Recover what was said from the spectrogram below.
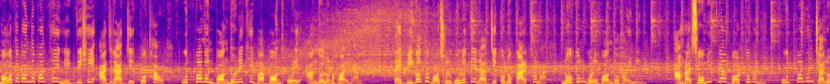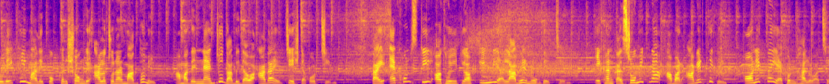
মমতা বন্দ্যোপাধ্যায়ের নির্দেশেই আজ রাজ্যের কোথাও উৎপাদন বন্ধ রেখে বা বন্ধ করে আন্দোলন হয় না। তাই বিগত বছরগুলোতে রাজ্যে কোনো কারখানা নতুন করে বন্ধ হয়নি। আমরা শ্রমিকরা বর্তমানে উৎপাদন চালু রেখেই মালিক পক্ষের সঙ্গে আলোচনার মাধ্যমে আমাদের ন্যায্য দাবি দেওয়া আদায়ের চেষ্টা করছি। তাই এখন স্টিল অথরিটি অফ ইন্ডিয়া লাভের মুখ দেখছেন এখানকার শ্রমিকরা আবার আগের থেকে অনেকটাই এখন ভালো আছে।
